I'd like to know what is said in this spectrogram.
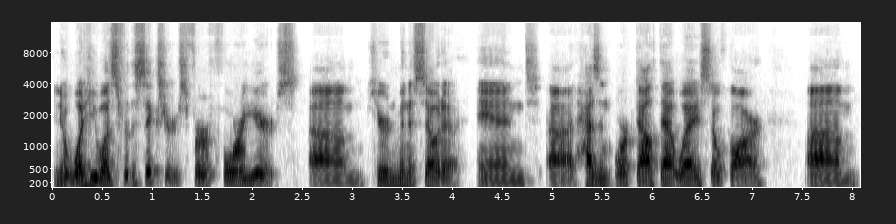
you know, what he was for the Sixers for four years um, here in Minnesota, and uh, it hasn't worked out that way so far. Um,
